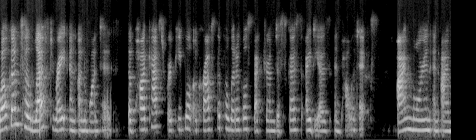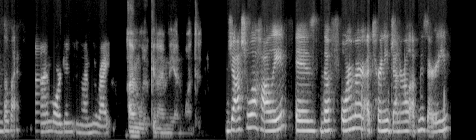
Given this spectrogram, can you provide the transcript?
Welcome to Left, Right, and Unwanted, the podcast where people across the political spectrum discuss ideas in politics. I'm Lauren, and I'm the left. I'm Morgan, and I'm the right. I'm Luke, and I'm the unwanted. Joshua Hawley is the former Attorney General of Missouri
